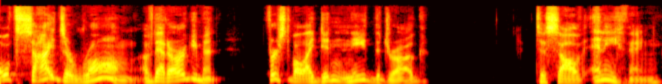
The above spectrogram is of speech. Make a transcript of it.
Both sides are wrong of that argument. First of all, I didn't need the drug to solve anything.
